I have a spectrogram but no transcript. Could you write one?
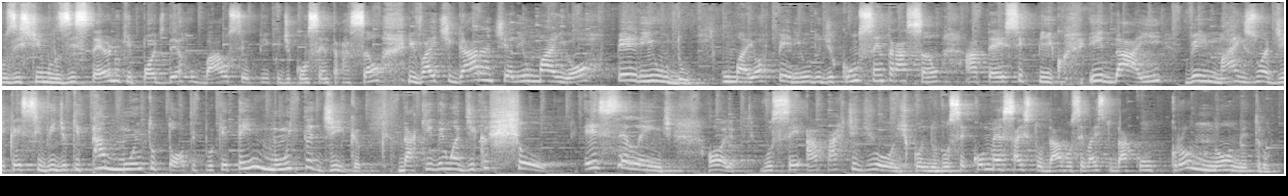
os estímulos externos que pode derrubar o seu pico de concentração e vai te garantir ali um maior período, um maior período de concentração até esse pico. E daí vem mais uma dica. Esse vídeo aqui tá muito top porque tem muita dica. Daqui vem uma dica show excelente. Olha, você a partir de hoje, quando você começar a estudar, você vai estudar com cronômetro,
